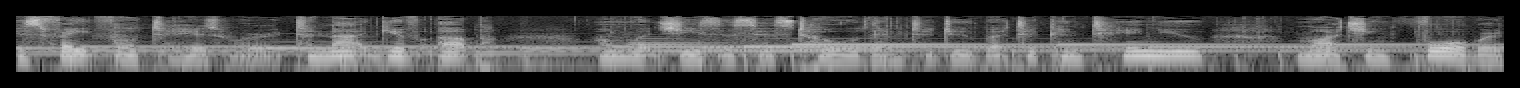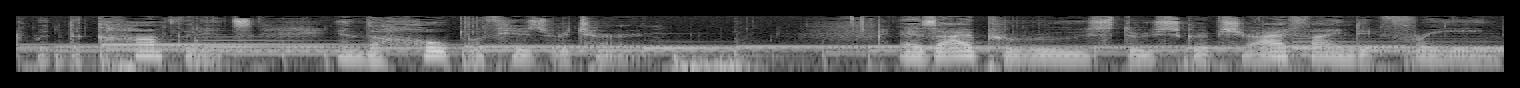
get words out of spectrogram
is faithful to his word, to not give up on what Jesus has told them to do, but to continue marching forward with the confidence and the hope of his return. As I peruse through scripture, I find it freeing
